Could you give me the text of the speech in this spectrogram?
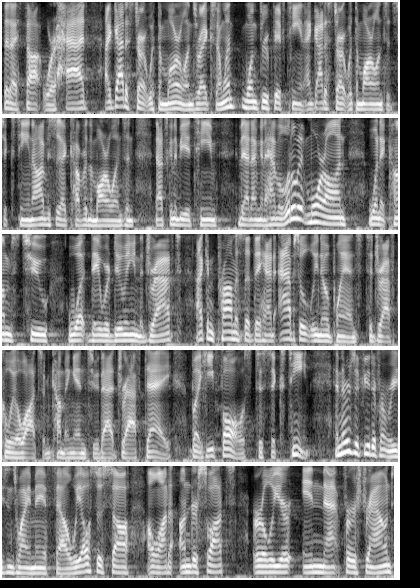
that I thought were had. I got to start with the Marlins, right? Because I went 1 through 15. I got to start with the Marlins at 16. Obviously, I cover the Marlins, and that's going to be a team that I'm going to have a little bit more on when it comes to what they were doing in the draft. I can promise that they had absolutely no plans to draft Khalil Watson coming into that draft day, but he falls to 16. And there's a few different reasons why he may have fell. We also saw a lot of underslots earlier in that first round,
